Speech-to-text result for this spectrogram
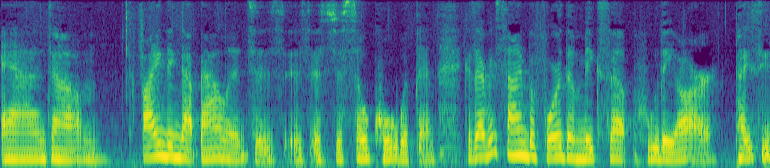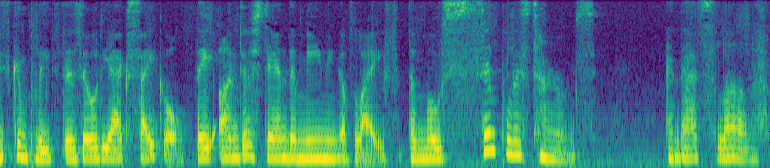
And um, finding that balance is, is, is just so cool with them because every sign before them makes up who they are. Pisces completes the zodiac cycle. They understand the meaning of life, the most simplest terms and that's love.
